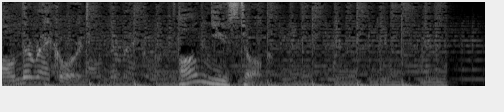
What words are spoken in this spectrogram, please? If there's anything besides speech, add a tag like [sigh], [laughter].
On the record. On Newstalk.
